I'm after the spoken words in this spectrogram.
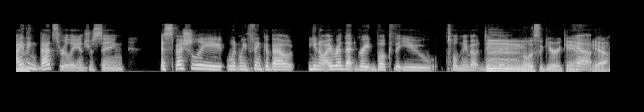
I Mhm. think that's really interesting, especially when we think about, you know, I read that great book that you told me about David Mm, Melissa Gira Grant. Yeah. Yeah,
